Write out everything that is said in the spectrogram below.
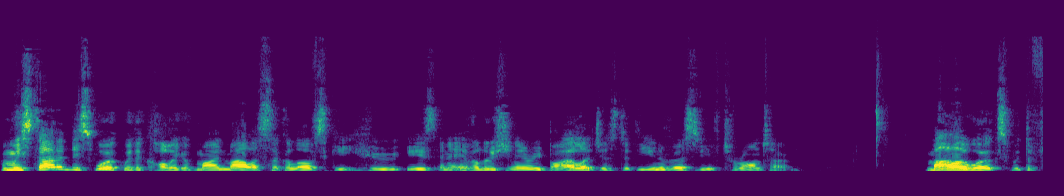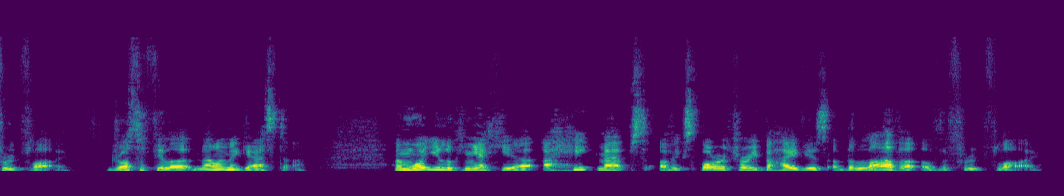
And we started this work with a colleague of mine, Marla Sokolowski, who is an evolutionary biologist at the University of Toronto. Marla works with the fruit fly, Drosophila melanogaster. And what you're looking at here are heat maps of exploratory behaviors of the larva of the fruit fly,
